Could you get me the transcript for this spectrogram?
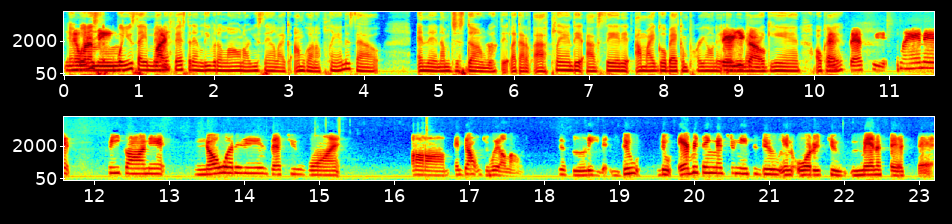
You and know what I mean? Say, when you say manifest like, it and leave it alone, are you saying like I'm gonna plan this out and then I'm just done with it? Like I've, I've planned it, I've said it. I might go back and pray on it. There you go. Again, okay. That's, that's it. Plan it, speak on it, know what it is that you want, um, and don't dwell on it. Just leave it. Do do everything that you need to do in order to manifest that,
